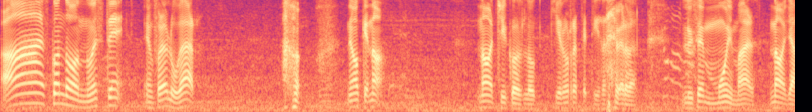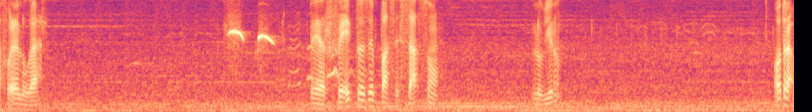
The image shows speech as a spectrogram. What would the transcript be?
Ah, es cuando no esté en fuera de lugar No, que no No, chicos, lo quiero repetir, de verdad Lo hice muy mal No, ya fuera de lugar Perfecto ese pasesazo. ¿Lo vieron? Otra.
